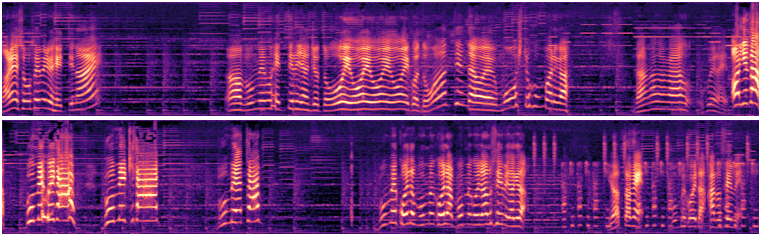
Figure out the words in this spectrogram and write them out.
あれ創生メリュ減ってない？あー文明も減ってるじゃん。ちょっとおいおいおいおいこれどうなってんだよおい。もう一踏ん張りが。なかなか増えない。あやった！文明増えた！文明来た！文明やった！文明超えた文明超えた！文明超えた！あと生命だけだ。やったねパチパチパチ。文明超えたあと生命パチパチ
